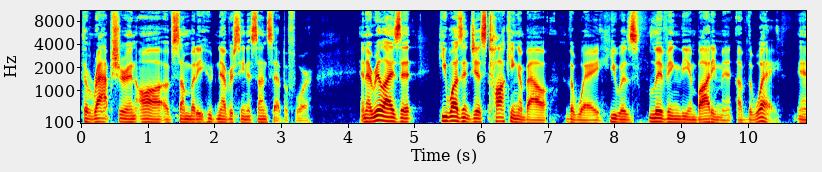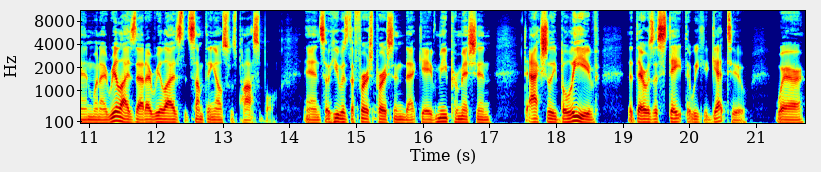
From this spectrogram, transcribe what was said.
the rapture and awe of somebody who'd never seen a sunset before. And I realized that he wasn't just talking about the way, he was living the embodiment of the way. And when I realized that, I realized that something else was possible. And so he was the first person that gave me permission to actually believe that there was a state that we could get to where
